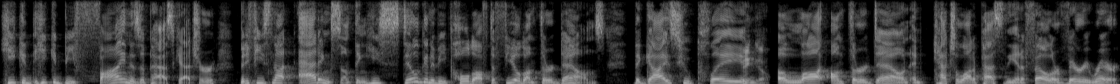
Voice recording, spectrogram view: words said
he could he could be fine as a pass catcher, but if he's not adding something, he's still going to be pulled off the field on third downs. The guys who play Bingo. a lot on third down and catch a lot of passes in the NFL are very rare.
